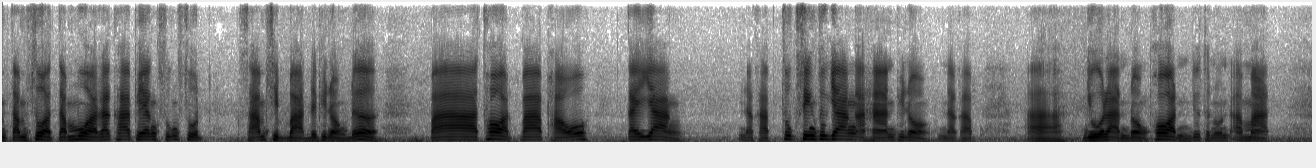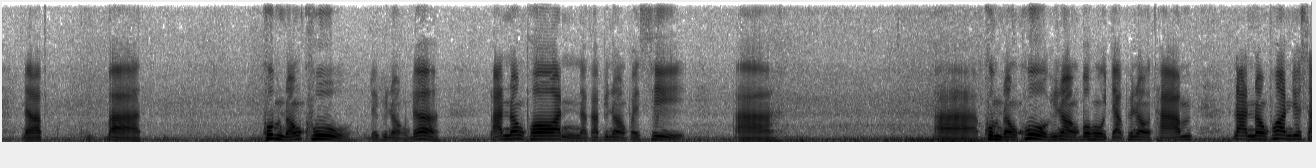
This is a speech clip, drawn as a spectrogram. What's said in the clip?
ำตำซั่วตำมั่วราคาแพงสูงสุด 30 บาทด้อพี่น้องเด้อปลาทอดปลาเผาไก่ย่างนะครับทุกสิ่งทุกอย่างอาหารพี่น้องนะครับอ่าอยู่ร้านดองพรอยู่ถนนอามาดนะครับอ่าคุ้มน้องคูเด้อพี่น้องเด้อร้านน้องพรนะครับพี่น้องไปที่อ่าอ่าคุ้มน้องคู่พี่น้องบ่ฮู้จักพี่น้องถาม ร้านน้องพรอยู่ไส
